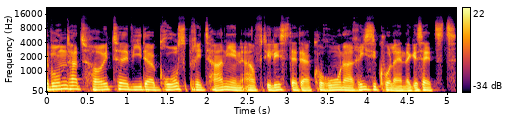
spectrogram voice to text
Der Bund hat heute wieder Großbritannien auf die Liste der Corona-Risikoländer gesetzt.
